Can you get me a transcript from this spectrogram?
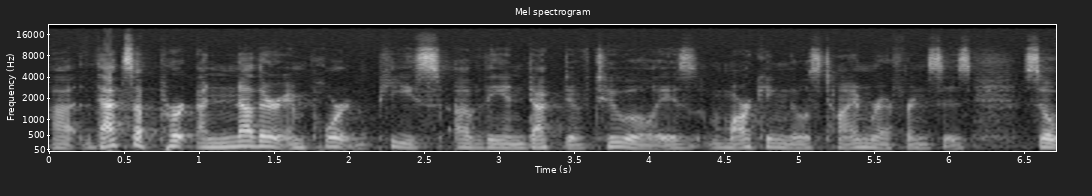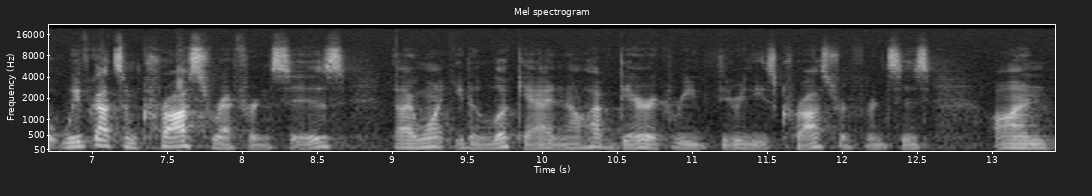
Uh, that's a per- another important piece of the inductive tool is marking those time references. So we've got some cross references that I want you to look at, and I'll have Derek read through these cross references on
